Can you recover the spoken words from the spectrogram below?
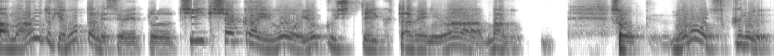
あまあ、ある時思ったんですよ。えっと、地域社会を良くしていくためには、まあ、その、ものを作る、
